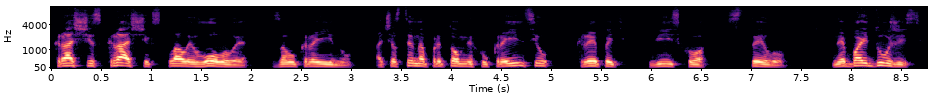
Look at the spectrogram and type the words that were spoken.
Кращі з кращих склали голови за Україну, а частина притомних українців крипить військо з тилу. Небайдужість,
